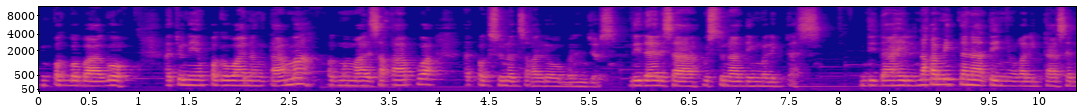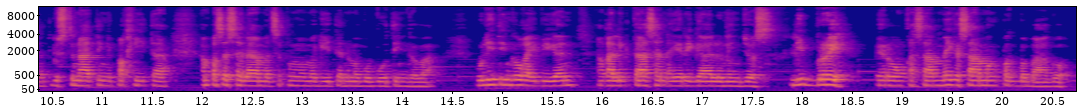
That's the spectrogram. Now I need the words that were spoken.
yung pagbabago. At yun ay ang paggawa ng tama, pagmamahal sa kapwa, at pagsunod sa kalooban ng Diyos. Hindi dahil sa gusto nating maligtas. Hindi dahil nakamit na natin yung kaligtasan at gusto nating ipakita ang pasasalamat sa pamamagitan ng mabubuting gawa. Ulitin ko kaibigan, ang kaligtasan ay regalo ng Diyos. Libre, pero kasama, may kasamang pagbabago.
